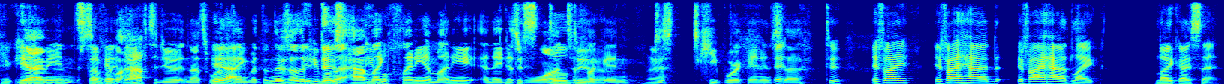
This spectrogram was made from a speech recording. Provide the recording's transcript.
your kid. Yeah, I mean, some people like have to do it, and that's one Yeah. thing. But then there's other people There's that have like plenty of money, and they just, Just want to fucking Yeah. just keep working and It- stuff. if I if I had if I had like like I said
